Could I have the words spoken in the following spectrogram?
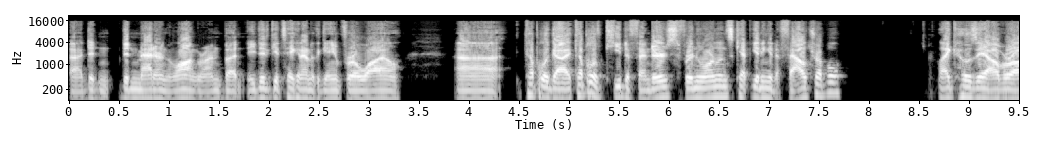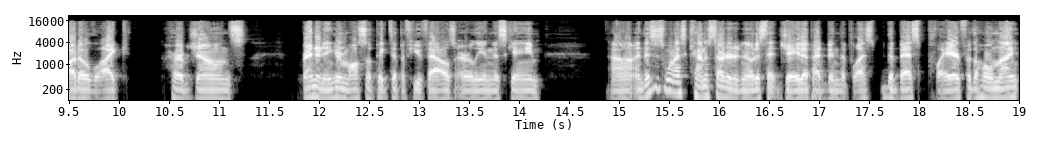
Uh, didn't didn't matter in the long run, but he did get taken out of the game for a while. Uh, a couple of guys, a couple of key defenders for New Orleans kept getting into foul trouble, like Jose Alvarado, like Herb Jones. Brandon Ingram also picked up a few fouls early in this game. Uh, and this is when I kind of started to notice that Jada had been the best, the best player for the whole night.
